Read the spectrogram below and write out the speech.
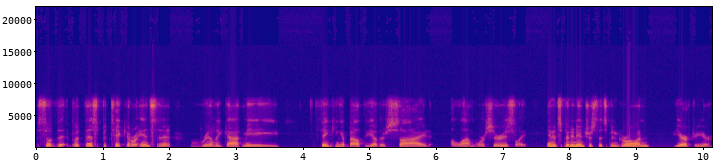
so, th- but this particular incident really got me thinking about the other side a lot more seriously, and it's been an interest that's been growing year after year.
